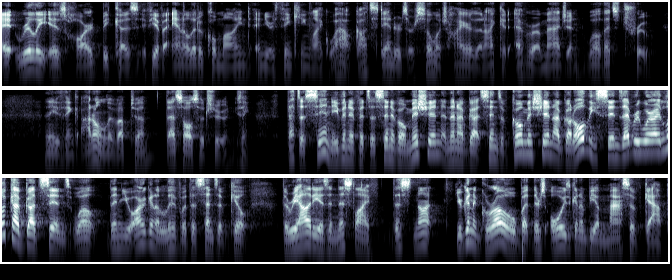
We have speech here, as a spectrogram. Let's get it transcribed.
It really is hard because if you have an analytical mind and you're thinking, like, wow, God's standards are so much higher than I could ever imagine, well, that's true. And then you think, I don't live up to them. That's also true. You think, that's a sin, even if it's a sin of omission. And then I've got sins of commission. I've got all these sins everywhere I look. I've got sins. Well, then you are going to live with a sense of guilt. The reality is, in this life, this not you're going to grow, but there's always going to be a massive gap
